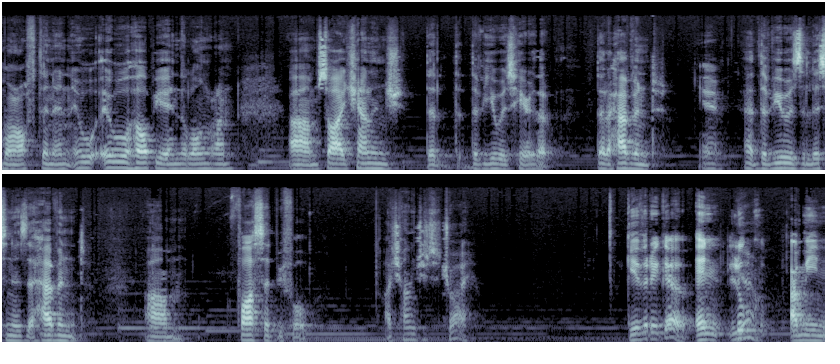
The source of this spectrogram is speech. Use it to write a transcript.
more often, and it will it will help you in the long run. Um, so I challenge the, the the viewers here that that haven't, Yeah. uh, the viewers, the listeners that haven't um, fasted before. I challenge you to try. give it a go and look i mean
